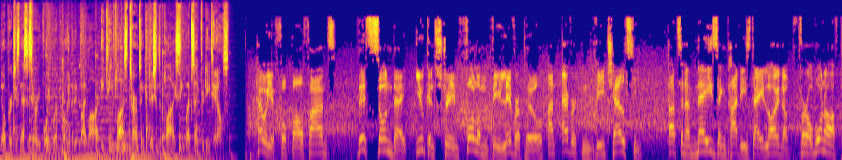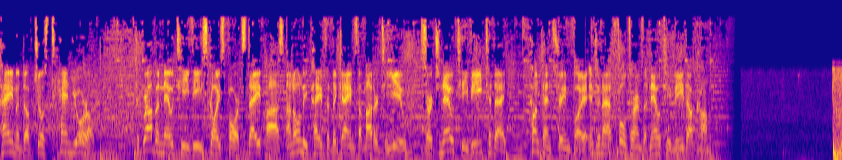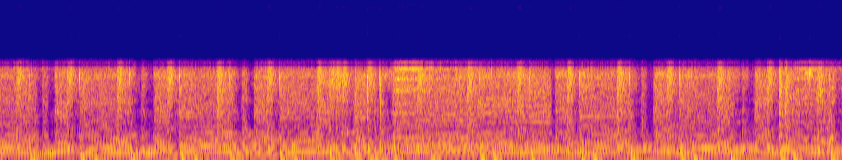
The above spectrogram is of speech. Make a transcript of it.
No purchase necessary. Void where prohibited by law. 18 plus terms and conditions apply. See website for details. How are you, football fans? This Sunday, you can stream Fulham v Liverpool and Everton v Chelsea. That's an amazing Paddy's Day lineup for a one off payment of just €10 Euro. To grab a Now TV Sky Sports Day Pass and only pay for the games that matter to you, search Now TV today. Content streamed via internet, full terms at nowtv.com.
